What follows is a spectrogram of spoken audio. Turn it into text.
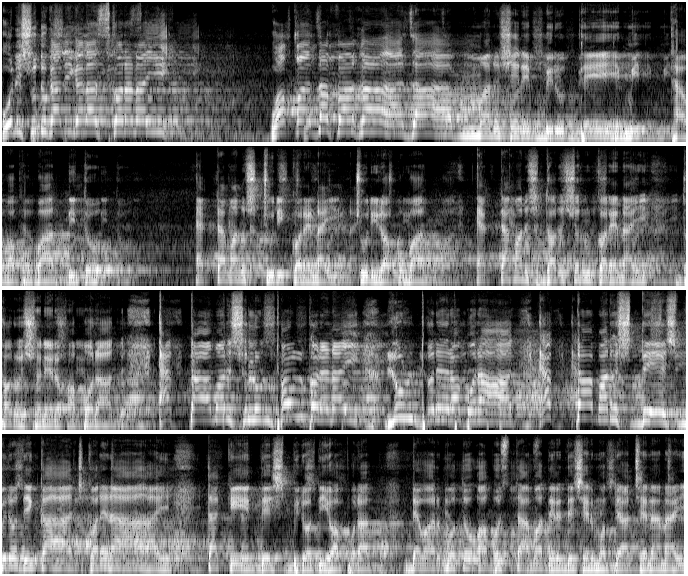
উনি শুধু গালিগালাজ করে নাই। মানুষের বিরুদ্ধে মিথ্যা অপবাদ দিত। একটা মানুষ চুরি করে নাই, চুরির অপবাদ। একটা মানুষ ধর্ষণ করে নাই, ধর্ষণের অপরাধ। একটা মানুষ লুণ্ঠন করে নাই, লুণ্ঠনের অপরাধ। একটা মানুষ দেশ বিরোধী কাজ করে নাই, তাকে দেশ বিরোধী অপরাধ দেওয়ার মতো অবস্থা আমাদের দেশের মধ্যে আছে না নাই?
